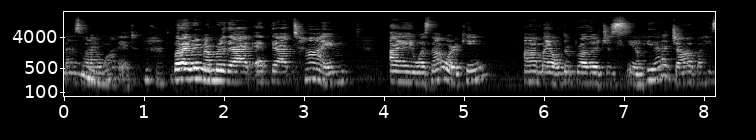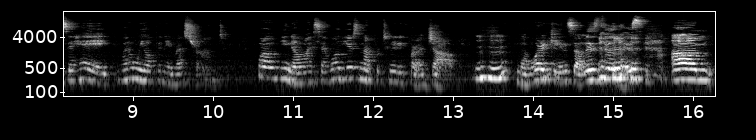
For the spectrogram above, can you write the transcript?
That's what I Mm. wanted. Mhm. But I remember that at that time, I was not working. Uh, my older brother just, you know, he had a job, but he said, hey, why don't we open a restaurant? Well, you know, I said, well, here's an opportunity for a job. Mm-hmm. Not working, so let's do this. um,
